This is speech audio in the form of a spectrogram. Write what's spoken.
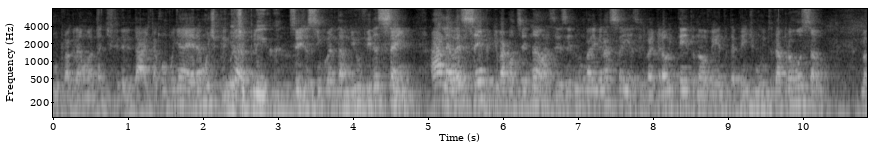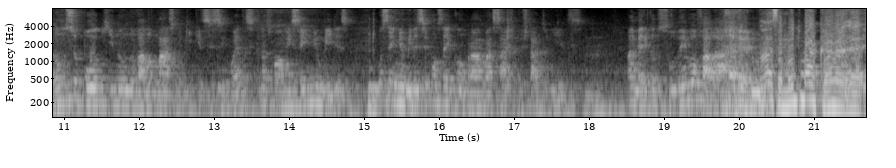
o programa da- de fidelidade da companhia aérea multiplicando. Multiplica. Ou seja, 50 mil vira 100. Ah, Léo, é sempre que vai acontecer? Não, às vezes ele não vai virar 100, às vezes ele vai virar 80, 90, depende muito da promoção. Mas vamos supor que no, no valor máximo aqui, que esses 50 se transforma em 100 mil milhas. Com 100 mil milhas você consegue comprar uma passagem para os Estados Unidos. A América do Sul nem vou falar. Nossa, é muito bacana é,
